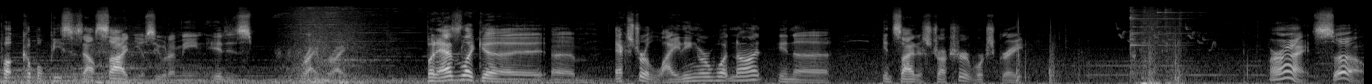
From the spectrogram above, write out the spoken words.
couple pieces outside and you'll see what I mean. It is bright, bright. But as like a um, extra lighting or whatnot in a inside a structure, it works great. All right, so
